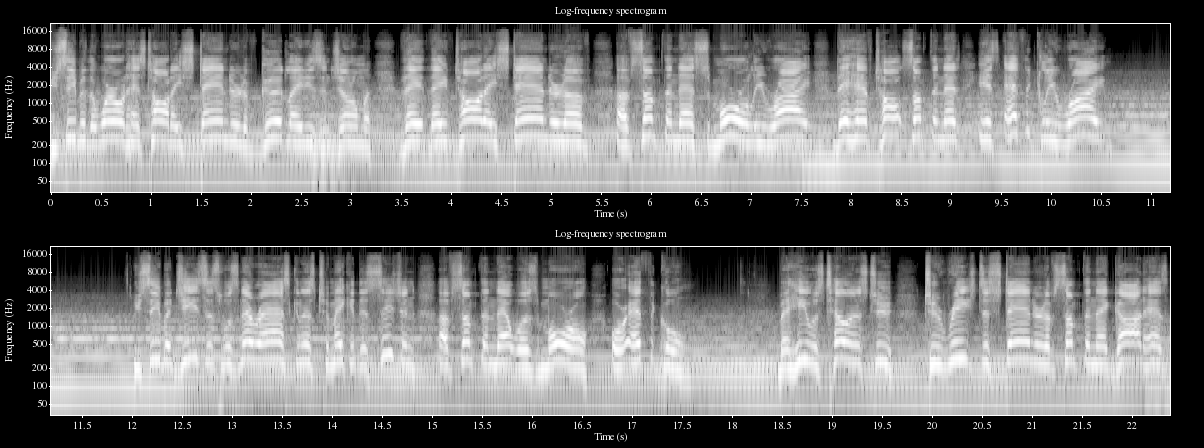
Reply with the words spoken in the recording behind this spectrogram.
You see, but the world has taught a standard of good, ladies and gentlemen. They, they've taught a standard of, of something that's morally right. They have taught something that is ethically right. You see, but Jesus was never asking us to make a decision of something that was moral or ethical. But he was telling us to, to reach the standard of something that God has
